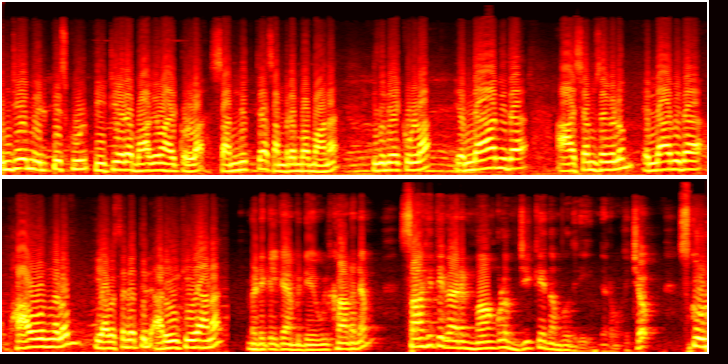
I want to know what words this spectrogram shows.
M G M L P school P T എയുടെ ഭാഗമായിട്ടുള്ള സംയുക്ത സംരംഭമാണ്. ഇതിലേക്കുള്ള എല്ലാവിധ ആശംസകളും എല്ലാവിധ ഭാവങ്ങളും ഈ അവസരത്തിൽ അറിയിക്കുകയാണ്. മെഡിക്കൽ ക്യാമ്പിന്റെ ഉദ്ഘാടനം സാഹിത്യകാരൻ മാങ്കുളം ജി കെ നമ്പൂതിരി നിർവഹിച്ചു. School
